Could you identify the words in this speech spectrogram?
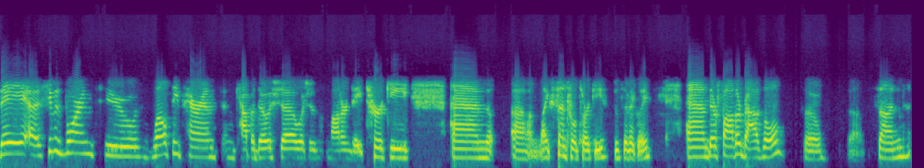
They, uh, she was born to wealthy parents in Cappadocia, which is modern day Turkey, and um, like central Turkey specifically. And their father Basil, so uh, son,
